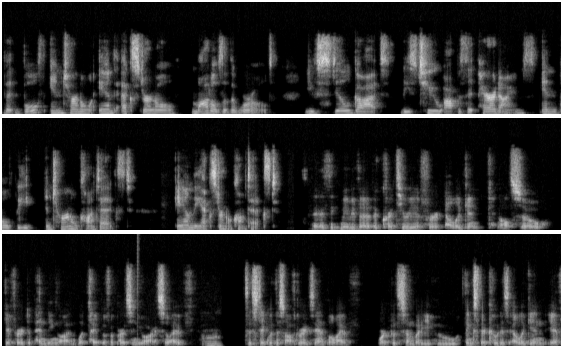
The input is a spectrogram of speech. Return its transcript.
that both internal and external models of the world, you've still got these two opposite paradigms in both the internal context and the external context. I think maybe the, the criteria for elegant can also differ depending on what type of a person you are. So I've, mm. to stick with the software example, I've worked with somebody who thinks their code is elegant if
